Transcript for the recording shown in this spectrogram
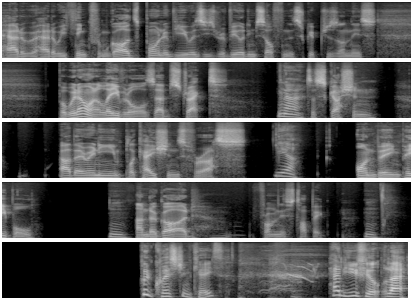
how do how do we think from God's point of view as He's revealed Himself in the Scriptures on this? But we don't want to leave it all as abstract No. discussion. Are there any implications for us Yeah. on being people Hmm. under God from this topic? Good question, Keith. How do you feel? Like,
